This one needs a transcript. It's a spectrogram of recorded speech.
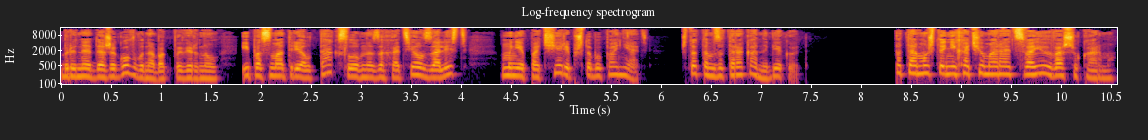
Брюнет даже голову на бок повернул и посмотрел так, словно захотел залезть мне под череп, чтобы понять, что там за тараканы бегают. «Потому что не хочу морать свою и вашу карму»,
